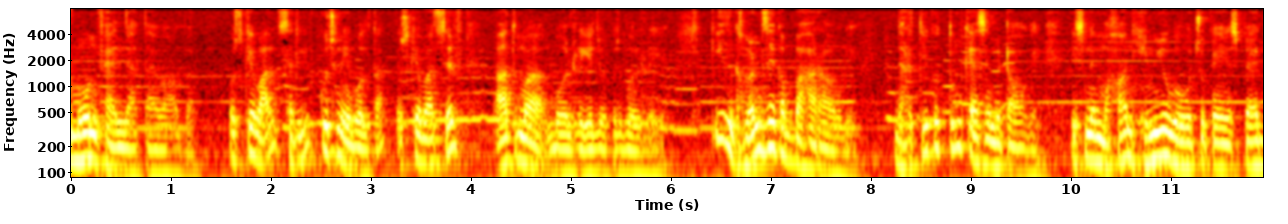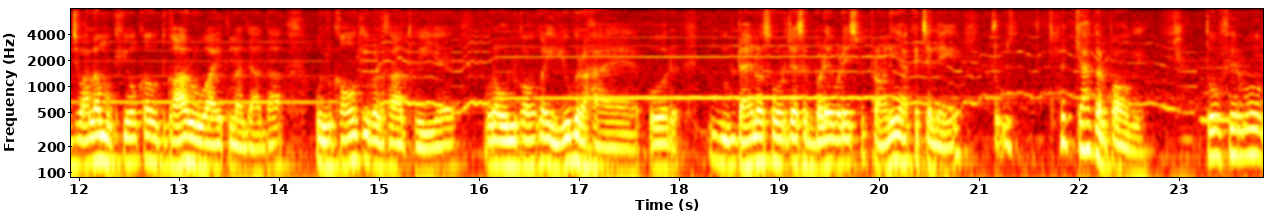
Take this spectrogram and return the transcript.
मौन फैल जाता है वहाँ पर। उसके बाद शरीर कुछ नहीं बोलता। उसके बाद सिर्फ़ आत्मा बोल रही है, जो कुछ बोल रही है कि इस घमंड से कब बाहर आओगे? धरती को तुम कैसे मिटाओगे? इसने महान हिमयुग हो चुके हैं इस पर ज्वालामुखियों का उद्गार हुआ इतना ज़्यादा। उल्काओं की बरसात हुई है। पूरा उल्काओं का युग रहा है और डायनासोर जैसे बड़े बड़े इसमें प्राणी आके चले गए। तो उसमें क्या कर पाओगे? तो फिर वो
